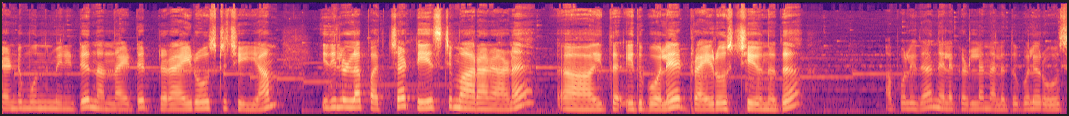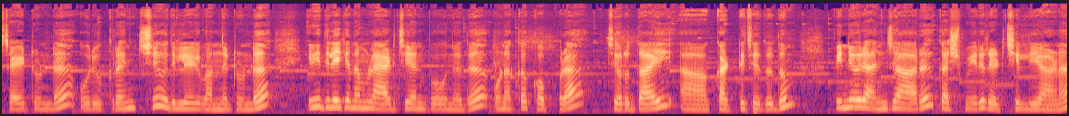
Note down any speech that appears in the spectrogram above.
രണ്ട് മൂന്ന് മിനിറ്റ് നന്നായിട്ട് ഡ്രൈ റോസ്റ്റ് ചെയ്യാം. ഇതിലുള്ള പച്ച ടേസ്റ്റ് മാറാനാണ് ഇത് ഇതുപോലെ ഡ്രൈ റോസ്റ്റ് ചെയ്യുന്നത്. അപ്പോൾ ഇതാ നിലക്കടല നല്ലതുപോലെ റോസ്റ്റ് ആയിട്ടുണ്ട്. ഒരു ക്രഞ്ച് ഇതിൽ വന്നിട്ടുണ്ട്. ഇനി ഇതിലേക്ക് നമ്മൾ ആഡ് ചെയ്യാൻ പോകുന്നത് ഉണക്ക കൊപ്ര ചെറുതായി കട്ട് ചെയ്തതും പിന്നെ ഒരു അഞ്ചാറ് കശ്മീരി റെഡ് ചില്ലിയാണ്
